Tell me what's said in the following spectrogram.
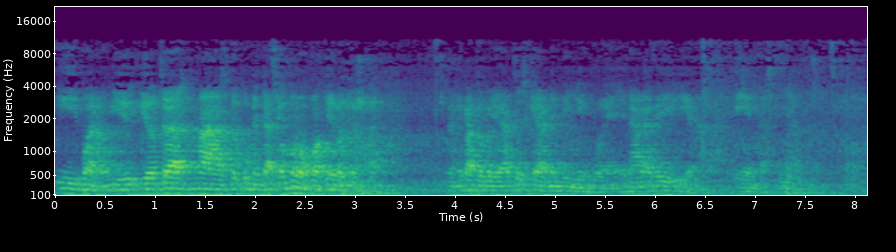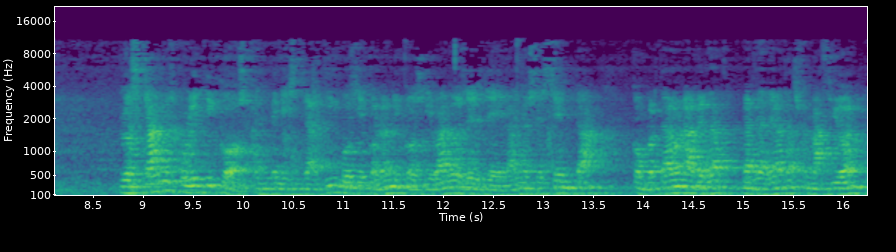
y bueno, y, otra más documentación como cualquier otro español. La única peculiaridad es que eran en bilingüe, en árabe y en, castellano. Los cambios políticos, administrativos y económicos llevados desde el año 60 comportaron una verdadera transformación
